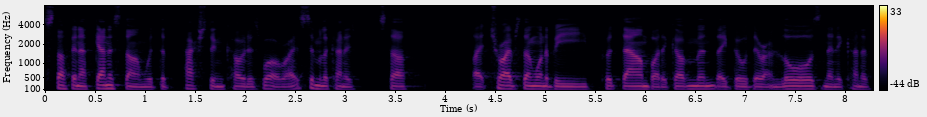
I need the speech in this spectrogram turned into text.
stuff in Afghanistan with the Pashtun code as well, right? Similar kind of stuff. Like tribes don't want to be put down by the government; they build their own laws, and then it kind of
